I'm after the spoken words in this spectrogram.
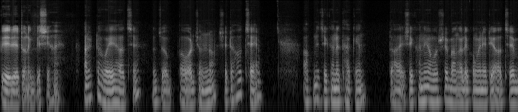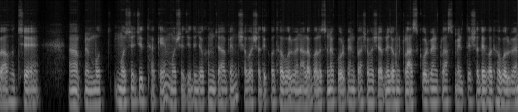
পে রেট অনেক বেশি হয়। আরেকটা ওয়ে আছে জব পাওয়ার জন্য, সেটা হচ্ছে আপনি যেখানে থাকেন তাই সেখানে অবশ্যই বাঙালি কমিউনিটি আছে বা হচ্ছে আপনার মসজিদ থাকে। মসজিদে যখন যাবেন, সবার সাথে কথা বলবেন, আলাপ আলোচনা করবেন। পাশাপাশি আপনি যখন ক্লাস করবেন ক্লাসমেটদের সাথে কথা বলবেন,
